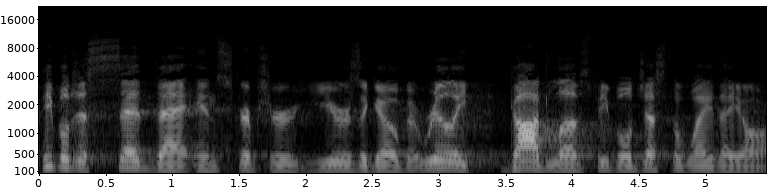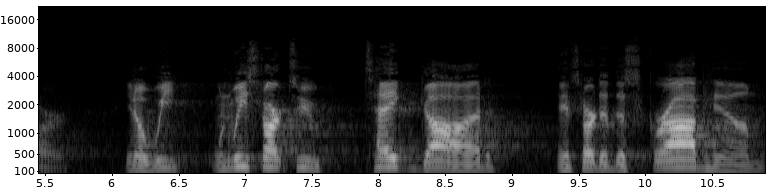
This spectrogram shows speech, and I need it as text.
people just said that in Scripture years ago, but really, God loves people just the way they are. You know, we, when we start to take God and start to describe Him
